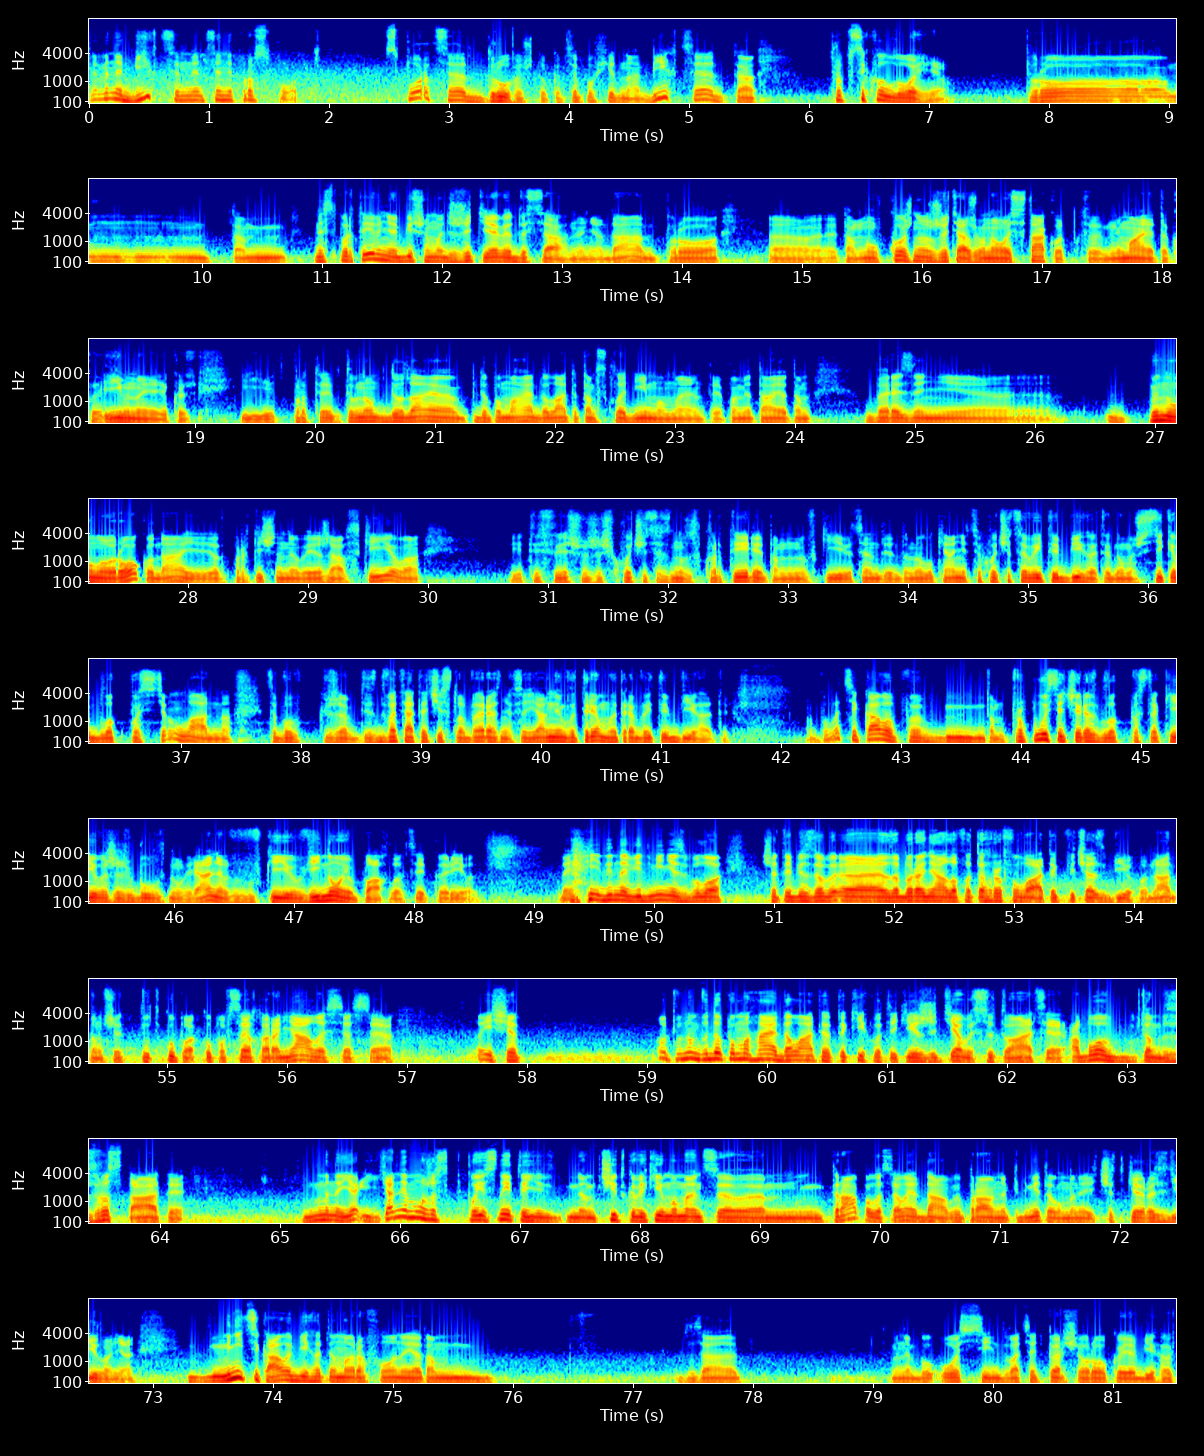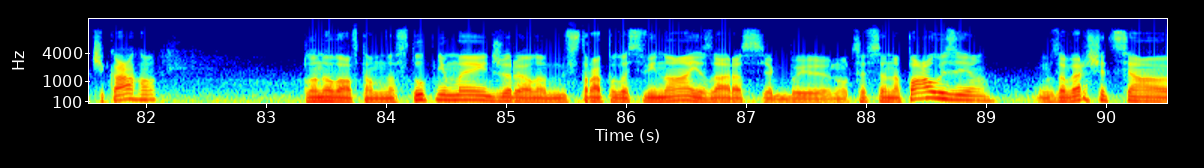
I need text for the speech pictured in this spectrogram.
Для мене біг це не, це не про спорт. Спорт це друга штука, це похідна. Біг це та, про психологію, про там, не спортивні, а більше мать життєві досягнення. Да? Про, е, там, ну, в кожного життя ж воно ось так, от немає такої рівної якось. І проте воно долає, допомагає долати там складні моменти. Я пам'ятаю там березень е, минулого року, да, я практично не виїжджав з Києва. І ти сидиш, вже хочеться ну, в квартирі, там ну, в Києві, центрі на Лук'янівці, хочеться вийти бігати. Думаєш, стільки блокпостів, ну ладно, це був вже 20 числа березня, все, я не витримую, треба йти бігати. Було цікаво, там пропустять через блокпост, а Київ вже ж був ну, реально в Києві війною пахло в цей період. Єдина відмінність було, що тобі е, забороняло фотографувати під час бігу. Да? Тому що тут купа, купа все охоронялося, все. Ну і ще от воно допомагає долати таких от яких життєвих ситуаціях, або там зростати. Мене, я, я не можу пояснити нам, чітко, в який момент це ем, трапилося, але да, ви правильно підмітили, у мене чітке розділення. Мені цікаво бігати марафони. Я там за у мене був осінь 21-го року, я бігав в Чикаго. Планував там наступні мейджори, але страпилась війна, і зараз якби ну, це все на паузі. завершиться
